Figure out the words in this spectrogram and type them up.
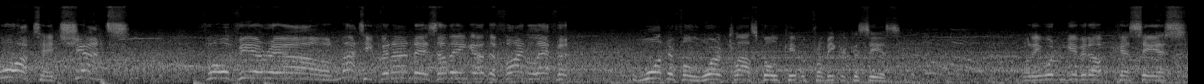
What a chance for Villarreal. Mati Fernandez, I think, at the final effort. Wonderful world-class goalkeeper from Iker Casillas. Well, he wouldn't give it up, Casillas.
